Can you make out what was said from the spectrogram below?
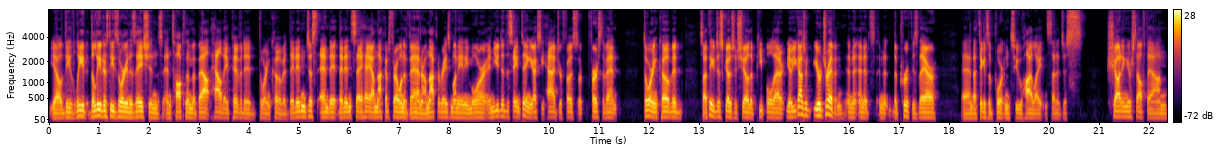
you know the lead the leaders of these organizations and talk to them about how they pivoted during COVID. They didn't just end it. They didn't say, "Hey, I'm not going to throw an event or I'm not going to raise money anymore." And you did the same thing. You actually had your first first event during COVID. So I think it just goes to show that people that are, you know you guys are you're driven and and it's and the proof is there and I think it's important to highlight instead of just shutting yourself down.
